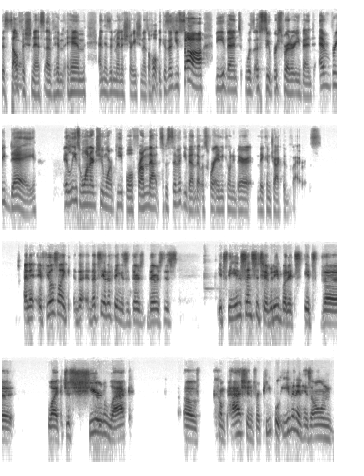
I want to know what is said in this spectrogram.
the selfishness of him him and his administration as a whole because as you saw the event was a super spreader event. Every day at least one or two more people from that specific event that was for amy coney barrett they contracted the virus. And it, it feels like th- that's the other thing is that there's there's this it's the insensitivity but it's it's the like just sheer lack of compassion for people even in his own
